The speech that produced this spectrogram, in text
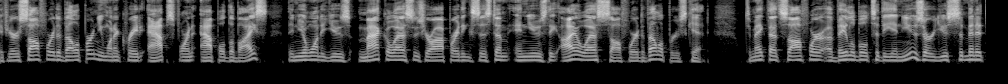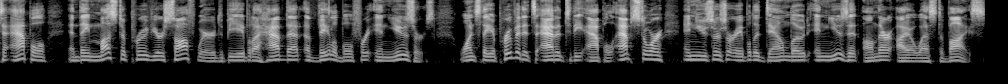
If you're a software developer and you want to create apps for an Apple device, then you'll want to use macOS as your operating system and use the iOS Software Developers Kit. To make that software available to the end user, you submit it to Apple, and they must approve your software to be able to have that available for end users. Once they approve it, it's added to the Apple App Store, and users are able to download and use it on their iOS device.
